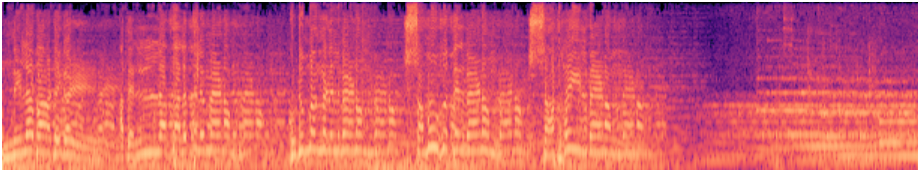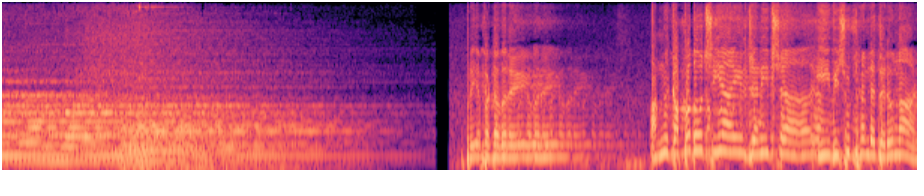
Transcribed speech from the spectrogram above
നിലപാടുകൾ അതെല്ലാ തലത്തിലും വേണം. കുടുംബങ്ങളിൽ വേണം. സമൂഹത്തിൽ വേണം. സഭയിൽ വേണം. പ്രിയപ്പെട്ടവരെ അങ്ങ് കപ്പതോച്ചിയായിൽ ജനിച്ച ഈ വിശുദ്ധന്റെ തിരുനാൾ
